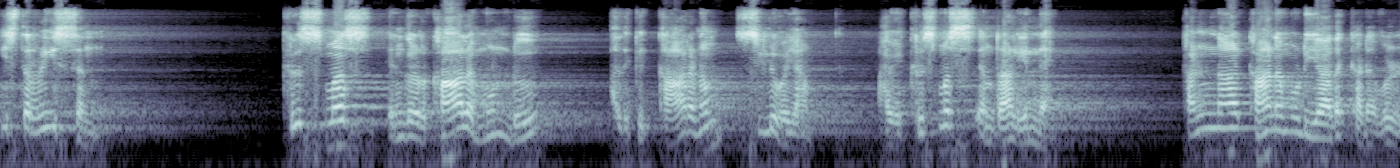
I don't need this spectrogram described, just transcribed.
is the reason Christmas என்கிற ஒரு காலம் உண்டு அதுக்கு காரணம் சிலுவையாம். ஆகவே கிறிஸ்மஸ் என்றால் என்ன? கண்ணால் காண முடியாத கடவுள்.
